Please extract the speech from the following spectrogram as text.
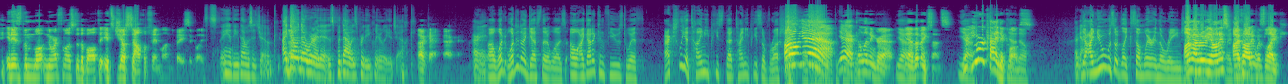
it is the mo- northmost of the Baltic. It's just south of Finland, basically. It's- Andy, that was a joke. I don't know where it is, but that was pretty clearly a joke. Okay, okay. All right. Uh, what what did I guess that it was? Oh, I got it confused with actually a tiny piece that tiny piece of Russia. Oh yeah, what I got yeah, confused with. Kaliningrad. Yeah. Yeah, that makes sense. Yeah. You're, you were kind of Yeah, close. okay. Yeah, I knew it was uh, like somewhere in the range. I'm, I'm gonna be honest. I, I- thought it was like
